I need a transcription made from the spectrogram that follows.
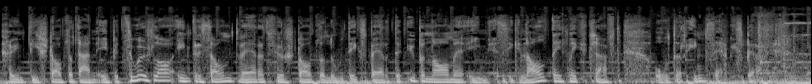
könnte Stadler dann eben zuschlagen. Interessant wären für Stadler laut Experten Übernahmen im Signaltechnikgeschäft oder im Servicebereich.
